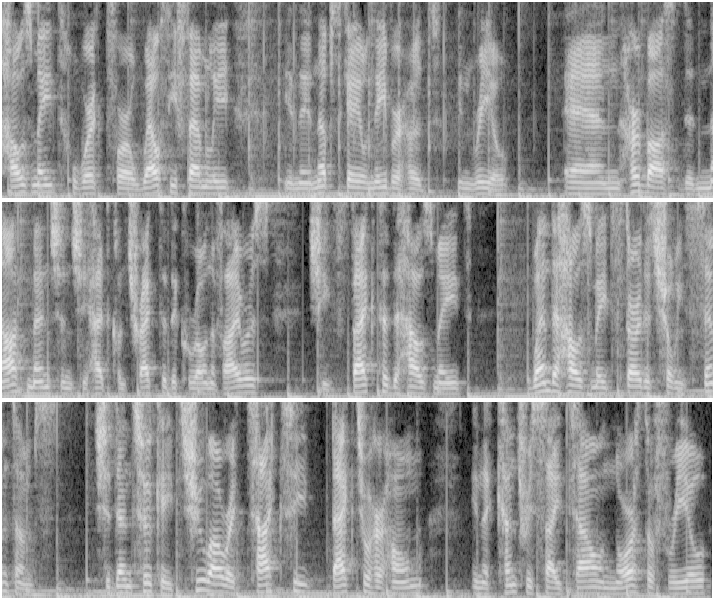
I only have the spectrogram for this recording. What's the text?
housemaid who worked for a wealthy family in an upscale neighborhood in Rio. And her boss did not mention she had contracted the coronavirus. She infected the housemaid. When the housemaid started showing symptoms, she then took a two hour taxi back to her home in a countryside town north of Rio.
